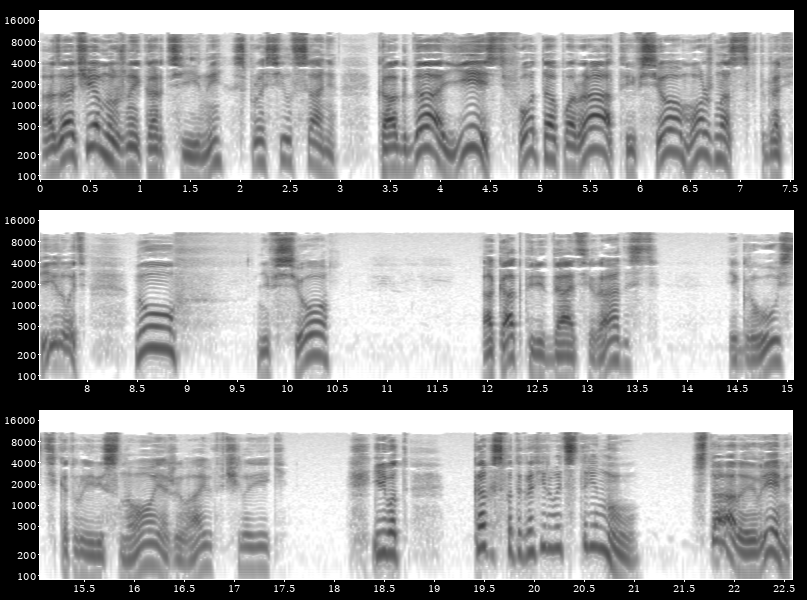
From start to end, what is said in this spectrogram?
а зачем нужны картины? — спросил Саня. — когда есть фотоаппарат, и все можно сфотографировать, ну, не все. А как передать радость и грусть, которые весной оживают в человеке? Или вот как сфотографировать старину, старое время,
